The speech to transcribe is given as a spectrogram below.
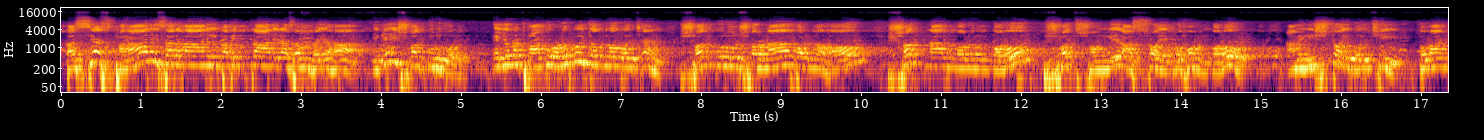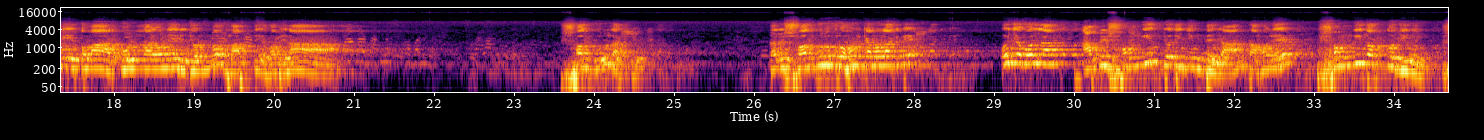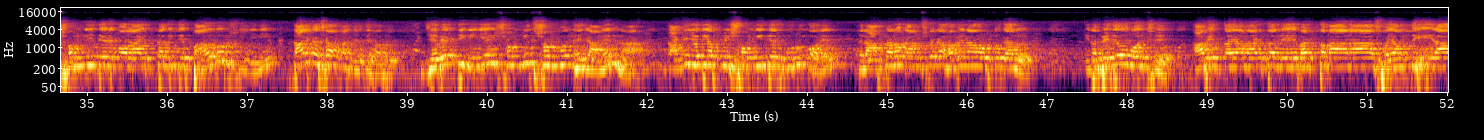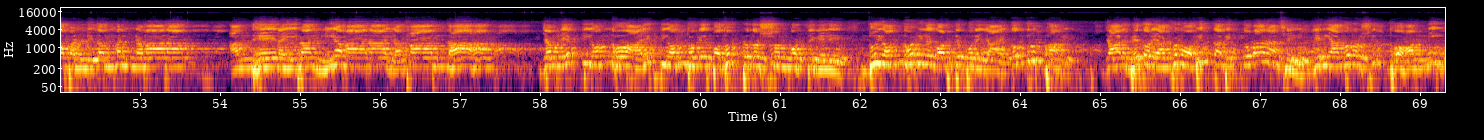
তস্য স্থানানি সর্বাণি পবিত্রানি সংশয়ঃ। একেই সদ্গুরু বলে। এই জন্য ঠাকুর অনুকূল চন্দ্র বলছেন সদ্গুরুর শরণাপন্ন হও সৎ নাম মরণ করো, সৎসঙ্গের আশ্রয় গ্রহণ করো। আমি নিশ্চয় বলছি, তোমাকে তোমার উন্নয়নের জন্য ভাবতে হবে না। সদ্গুরু লাগবে। তাহলে সদ্গুরু গ্রহণ কেন লাগবে? ওই যে বললাম, আপনি সংগীত যদি চিনতে যান, তাহলে সঙ্গীতজ্ঞ যিনি, সঙ্গীতের কলা ইত্যাদিতে পারদর্শী যিনি, তার কাছে আপনার যেতে হবে। যে ব্যক্তি নিজেই সংগীত সম্বন্ধে জানেন না, তাকে যদি আপনি সঙ্গীতের গুরু করেন, তাহলে আপনারও গান শেখা হবে না, ওর তো গেল। এটা বেদেও বলছে আবিদ্যায়া মার্তলে বর্তমানা স্বয়ং ধীরা পণ্ডিতম মন্যমানা, অন্ধে নৈবা নিয়মানা যথান্ধাহ। যেমন একটি অন্ধ আরেকটি অন্ধকে পথ প্রদর্শন করতে গেলে দুই অন্ধ মিলে গর্তে পড়ে যায় তদ্রুপ ভাবে যার ভেতরে এখনও অবিদ্যা বিদ্যমান আছে, যিনি এখনও সিদ্ধ হননি।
